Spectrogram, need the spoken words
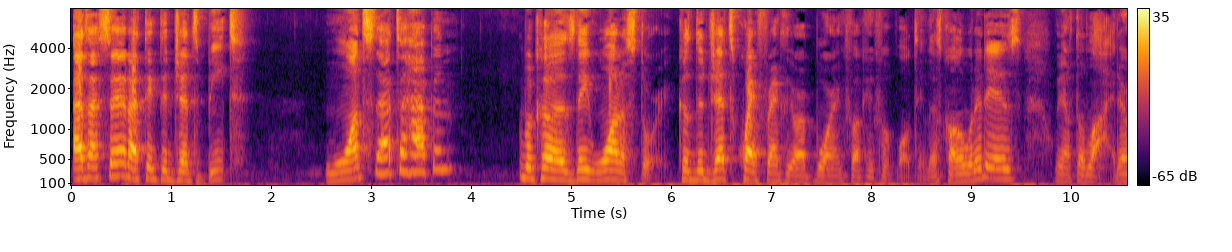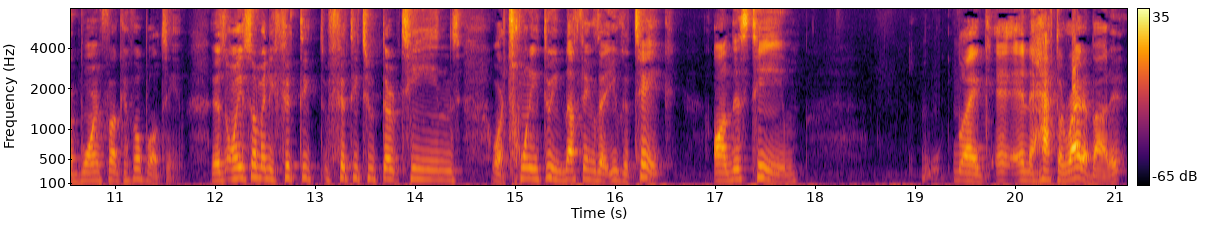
as I said, I think the Jets beat wants that to happen because they want a story. Because the Jets, quite frankly, are a boring fucking football team. Let's call it what it is. We have to lie. They're a boring fucking football team. There's only so many 50, 52 13s or 23 nothings that you could take on this team, like, and have to write about it,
